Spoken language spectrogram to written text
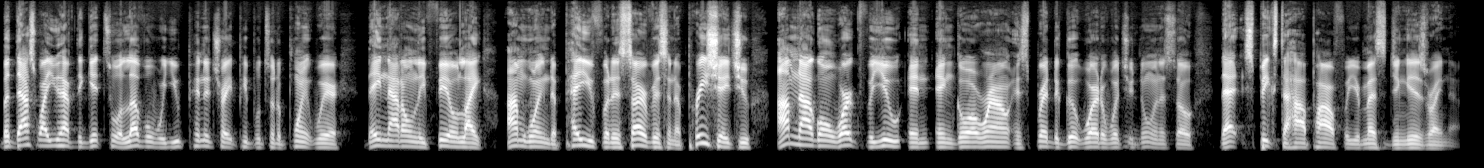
but that's why you have to get to a level where you penetrate people to the point where they not only feel like I'm going to pay you for this service and appreciate you, I'm not going to work for you and and go around and spread the good word of what you're doing. And so that speaks to how powerful your messaging is right now.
